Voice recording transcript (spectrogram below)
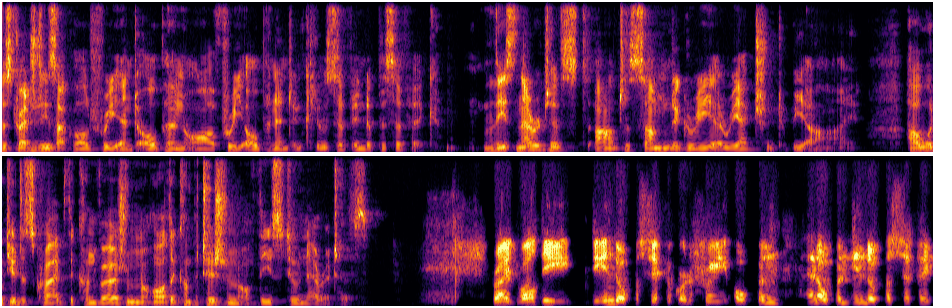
The strategies are called free and open or free, open, and inclusive in the Pacific. These narratives are to some degree a reaction to BRI. How would you describe the conversion or the competition of these two narratives? Right. Well, the, the Indo Pacific or the free, open, and open Indo Pacific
